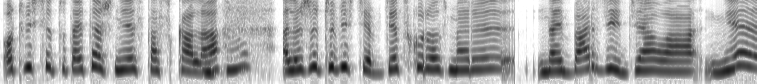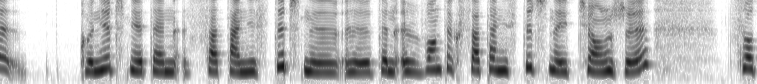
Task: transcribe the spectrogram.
Oczywiście tutaj też nie jest ta skala, mhm. ale rzeczywiście w dziecku Rozmery najbardziej działa nie koniecznie ten satanistyczny, y, ten wątek satanistycznej ciąży, co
